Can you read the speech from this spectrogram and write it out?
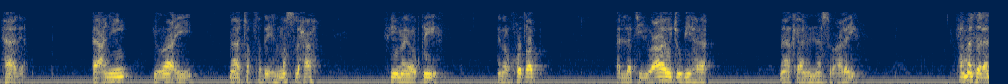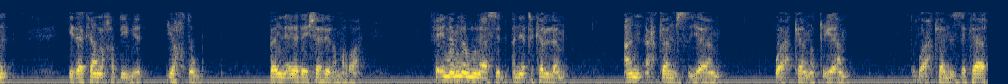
هذا أعني يراعي ما تقتضيه المصلحة فيما يلقيه من الخطب التي يعالج بها ما كان الناس عليه. فمثلا إذا كان الخطيب يخطب بين يدي شهر رمضان فإن من المناسب أن يتكلم عن أحكام الصيام وأحكام القيام وأحكام الزكاة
